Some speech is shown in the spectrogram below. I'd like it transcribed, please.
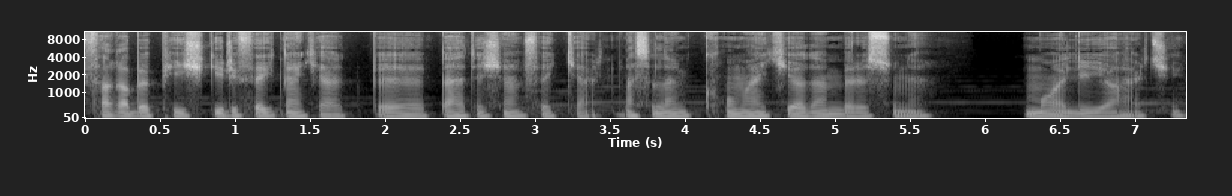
فقط به پیشگیری فکر نکرد. به بعدش هم فکر کرد. مثلا کمک یادم برسونه. مالی یا هرچی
